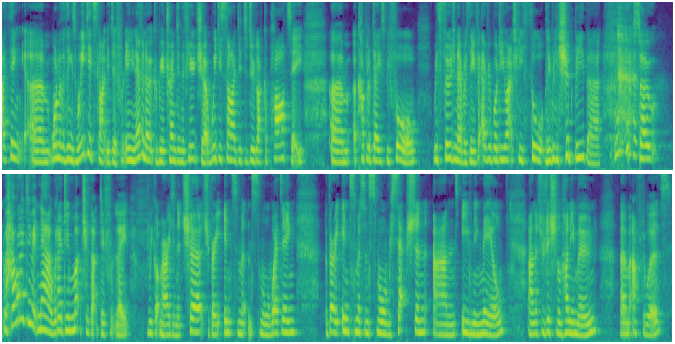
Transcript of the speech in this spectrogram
I think um, one of the things we did slightly differently, and you never know, it could be a trend in the future. We decided to do like a party um, a couple of days before with food and everything for everybody who actually thought they really should be there. so, how would I do it now? Would I do much of that differently? We got married in a church, a very intimate and small wedding a very intimate and small reception and evening meal, and a traditional honeymoon um, afterwards.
